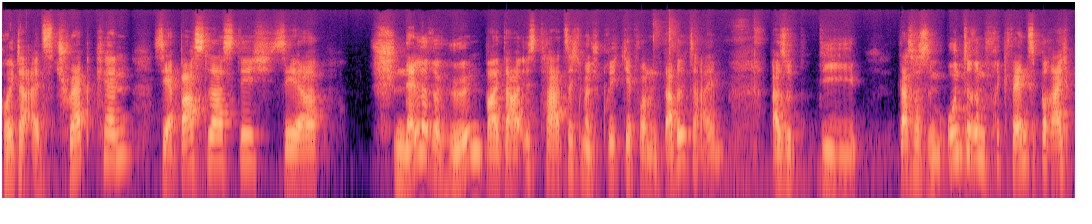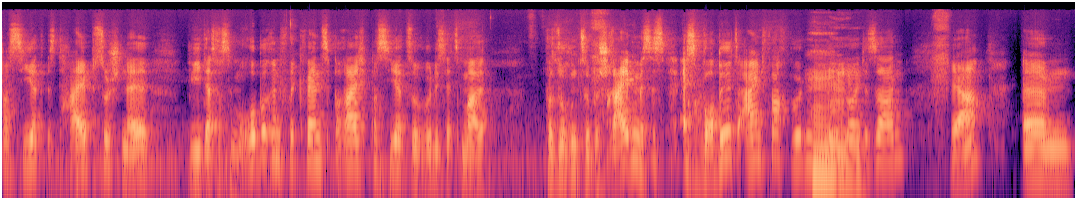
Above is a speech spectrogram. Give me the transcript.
heute als Trap kennen. Sehr basslastig, sehr schnellere Höhen, weil da ist tatsächlich, man spricht hier von Double Time. Also die, das, was im unteren Frequenzbereich passiert, ist halb so schnell wie das, was im oberen Frequenzbereich passiert. So würde ich es jetzt mal versuchen zu beschreiben. Es ist, es wobbelt einfach, würden die Leute sagen. Ja. Ähm,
